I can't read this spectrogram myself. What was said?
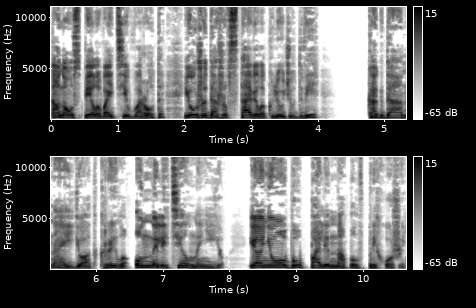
Она успела войти в ворота и уже даже вставила ключ в дверь, когда она ее открыла, он налетел на нее, и они оба упали на пол в прихожей.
